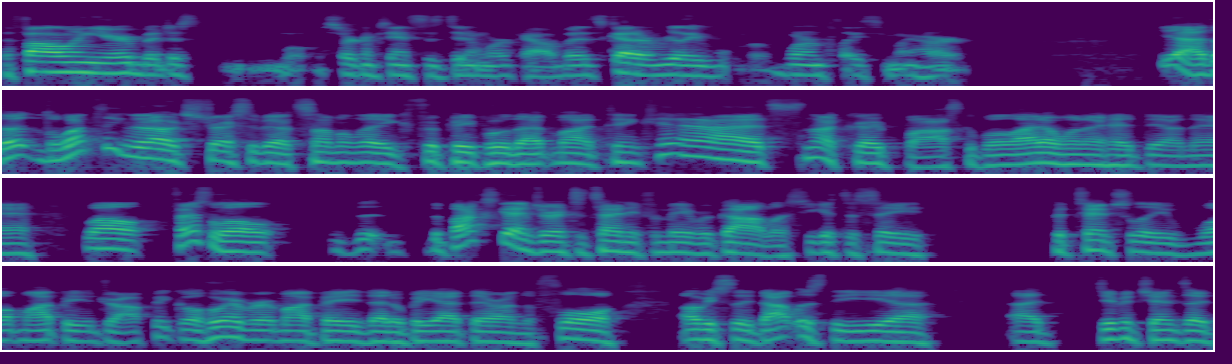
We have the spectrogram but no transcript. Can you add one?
the following year but just well, circumstances didn't work out. But it's got a really warm place in my heart yeah, the, the one thing that I would stress about Summer League for people that might think, yeah, it's not great basketball. I don't want to head down there. Well, first of all, the the Bucks games are entertaining for me regardless. You get to see potentially what might be a draft pick or whoever it might be that'll be out there on the floor. Obviously, that was the year uh, DiVincenzo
